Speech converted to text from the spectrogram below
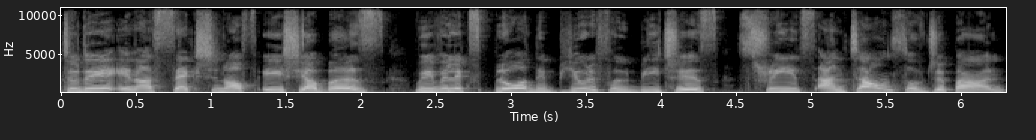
Today in our section of Asia Buzz, we will explore the beautiful beaches, streets and towns of Japan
